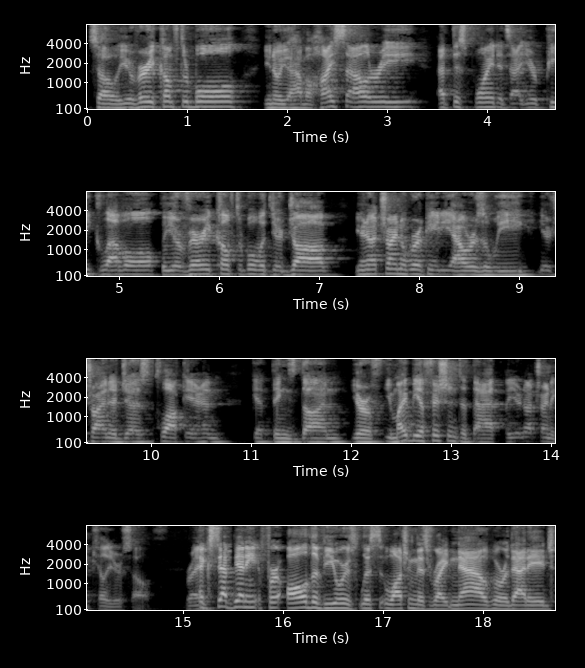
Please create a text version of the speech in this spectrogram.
So you're very comfortable, you know, you have a high salary at this point, it's at your peak level. You're very comfortable with your job. You're not trying to work 80 hours a week. You're trying to just clock in, get things done. You're you might be efficient at that, but you're not trying to kill yourself, right? Except Danny, for all the viewers listen, watching this right now who are that age,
